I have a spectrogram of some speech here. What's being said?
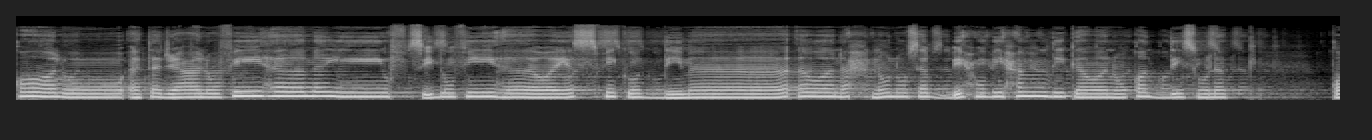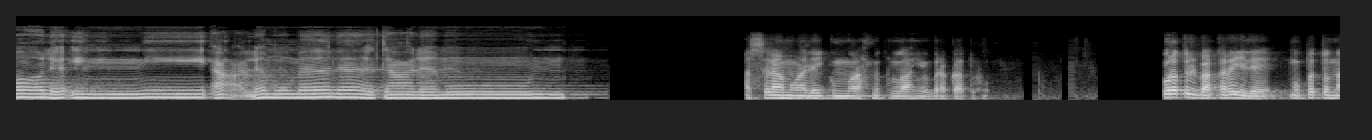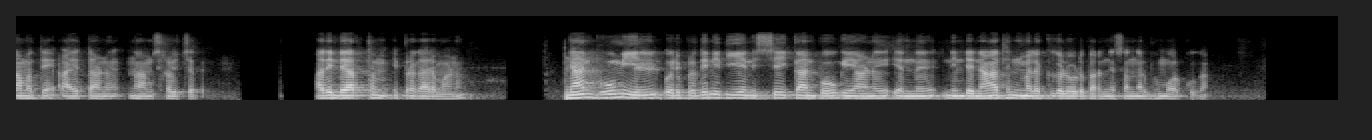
قالوا أتجعل فيها من يفسد فيها ويسفك الدماء ونحن نسبح بحمدك ونقدس لك قال إني أعلم ما لا تعلمون അസ്സലാമു അലൈക്കും വറഹ്മത്തുള്ളാഹി വബർക്കാത്തുഹു സൂറത്തുൽ ബഖറയിലെ മുപ്പത്തൊന്നാമത്തെ ആയത്താണ് നാം ശ്രവിച്ചത് അതിന്റെ അർത്ഥം ഇപ്രകാരമാണ്. ഞാൻ ഭൂമിയിൽ ഒരു പ്രതിനിധിയെ നിശ്ചയിക്കാൻ പോവുകയാണ് എന്ന് നിന്റെ നാഥൻ മലക്കുകളോട് പറഞ്ഞ സന്ദർഭം ഓർക്കുക.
